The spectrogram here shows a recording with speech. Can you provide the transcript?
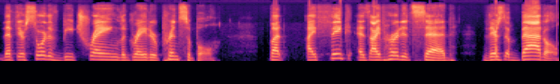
that they're sort of betraying the greater principle. But I think, as I've heard it said, there's a battle,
